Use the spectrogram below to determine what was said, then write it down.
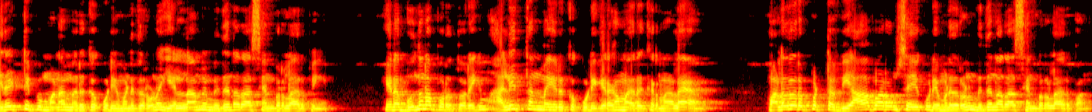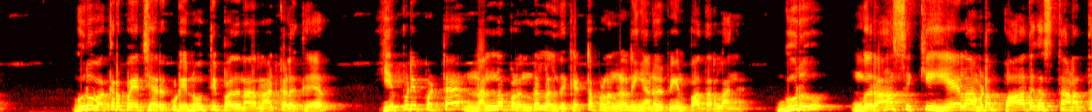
இரட்டிப்பு மனம் இருக்கக்கூடிய மனிதர்களும் எல்லாமே மிதுன ராசி என்பவர்களாக இருப்பீங்க. ஏன்னா புதனை பொறுத்த வரைக்கும் அழித்தன்மை இருக்கக்கூடிய கிரகமாக இருக்கிறனால பலதரப்பட்ட வியாபாரம் செய்யக்கூடிய மனிதர்களும் மிதுன ராசி என்பவர்களாக இருப்பாங்க. குரு வக்கர பயிற்சியாக இருக்கக்கூடிய நூற்றி பதினாறு நாட்களுக்கு எப்படிப்பட்ட நல்ல பலன்கள் அல்லது கெட்ட பலன்கள் நீங்கள் அனுபவிப்பீங்கன்னு பார்த்துடலாங்க. குரு உங்கள் ராசிக்கு ஏழாம் இடம் பாதகஸ்தானத்து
